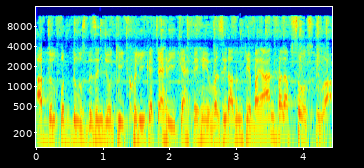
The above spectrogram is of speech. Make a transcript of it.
عبد القدوس بزنجو کی کھلی کچہری کہتے ہیں وزیر اعظم کے بیان پر افسوس ہوا۔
